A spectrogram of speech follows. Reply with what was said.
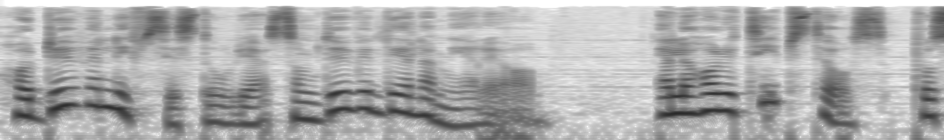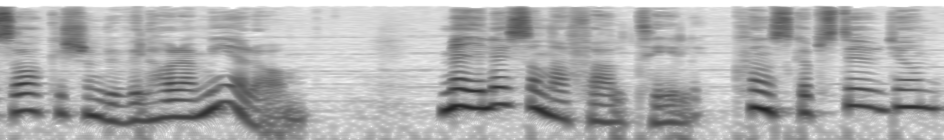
Har du en livshistoria som du vill dela med dig av? Eller har du tips till oss på saker som du vill höra mer om? Maila i sådana fall till kunskapsstudion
